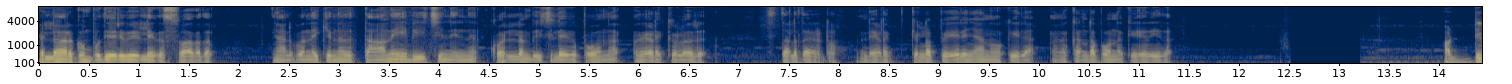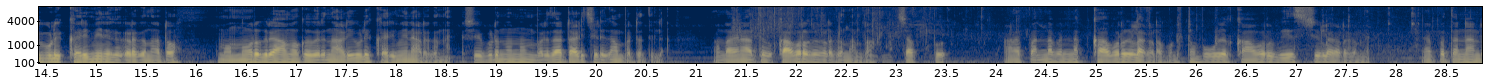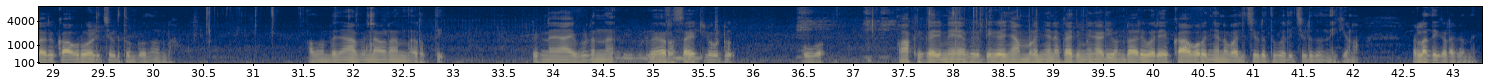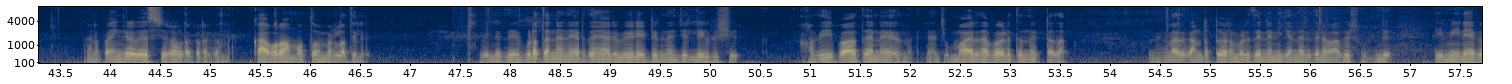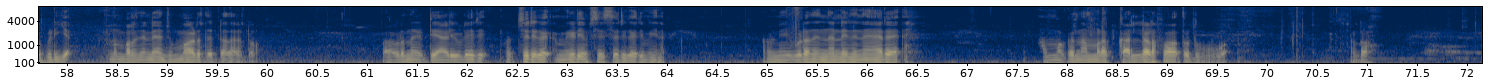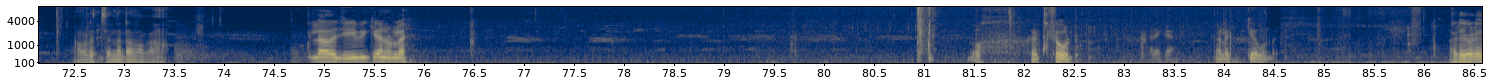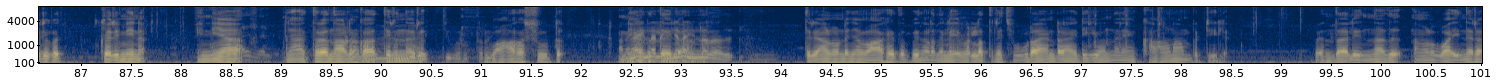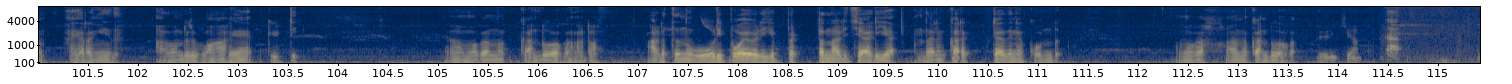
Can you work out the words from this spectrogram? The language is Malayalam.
എല്ലാവർക്കും പുതിയൊരു വീട്ടിലേക്ക് സ്വാഗതം. ഞാനിപ്പോൾ നിൽക്കുന്നത് താനേ ബീച്ചിൽ നിന്ന് കൊല്ലം ബീച്ചിലേക്ക് പോകുന്ന ഇടയ്ക്കുള്ള ഒരു സ്ഥലത്താണ് കേട്ടോ. എന്റെ ഇടയ്ക്കുള്ള പേര് ഞാൻ നോക്കിയില്ല. അങ്ങനെ കണ്ടപ്പോൾ ഒന്ന് കയറിയതാണ് അടിപൊളി കരിമീനൊക്കെ കിടക്കുന്ന കേട്ടോ. മുന്നൂറ് ഗ്രാമൊക്കെ വരുന്ന അടിപൊളി കരിമീനാണ് കിടക്കുന്നത് പക്ഷേ ഇവിടെ നിന്നൊന്നും വലുതായിട്ട് അടിച്ചെടുക്കാൻ പറ്റത്തില്ല. അതുകൊണ്ട് അതിനകത്ത് കവറൊക്കെ കിടക്കുന്നുണ്ടോ? ചപ്പ്. അങ്ങനെ പന്ന പന്ന കവറുകളാണ് കിടക്കുന്നത് ഇഷ്ടംപോലെ കവർ വേസ്റ്റുകളാണ് കിടക്കുന്നത് ഞാൻ ഇപ്പോൾ തന്നെ എന്റെ ഒരു കവറും അടിച്ചെടുത്തുകൊണ്ട് വന്നുണ്ടോ അതുകൊണ്ട് ഞാൻ പിന്നെ അവിടെ നിർത്തി. പിന്നെ ഞാൻ ഇവിടുന്ന് വേറെ സൈറ്റിലോട്ട് പോവുക ബാക്കി കരിമീനൊക്കെ കിട്ടിക്കഴിഞ്ഞാൽ നമ്മളിങ്ങനെ കരിമീൻ അടി കൊണ്ടാലും ഒരേ കവർ ഇങ്ങനെ വലിച്ചെടുത്ത് വലിച്ചെടുത്ത് നിൽക്കണം വെള്ളത്തിൽ കിടക്കുന്നത് അങ്ങനെ ഭയങ്കര വേസ്റ്റുകൾ അവിടെ കിടക്കുന്നത് കവറാണ് മൊത്തം വെള്ളത്തിൽ പിന്നെ ഇത് ഇവിടെ തന്നെ നേരത്തെ ഞാൻ ഒരു വീഡിയോ ഇട്ടിരുന്ന ജെല്ലി ഫിഷ് അത് ഈ ഭാഗത്ത് തന്നെയായിരുന്നു. ഞാൻ ചുമ്മാ ഇരുന്നപ്പോൾ എടുത്തുനിന്ന് ഇട്ടതാണ് നിങ്ങളത് കണ്ടിട്ട് വരുമ്പോഴത്തേന് എനിക്ക് അന്നേരത്തിന് ബാക്കി ഷൂട്ടിന്റെ ഈ മീനെയൊക്കെ പിടിക്കാം എന്നും പറഞ്ഞിട്ട് ഞാൻ ചുമ്മാ എടുത്തിട്ടതാ കേട്ടോ. അപ്പോൾ അവിടെ നിന്ന് കിട്ടിയ അടിപൊളി ഒരു കൊച്ചൊരു മീഡിയം സൈസ് ഒരു കരിമീൻ അതുകൊണ്ട് ഇവിടെ നിന്നുണ്ടെങ്കിൽ നേരെ നമുക്ക് നമ്മുടെ കല്ലട ഭാഗത്തോട്ട് പോവാം. കേട്ടോ. അവിടെ ചെന്നിട്ട് നമുക്ക് കാണാം. ഇല്ലാതെ ജീവിക്കാനുള്ള ഓ ഹെഡ് ഷോട്ട് തലയ്ക്കുണ്ട് അടിപൊളി ഒരു കൊ- ഇനിയ ഞാൻ ഇത്ര നാളും കാത്തിരുന്നൊരു വാഹ ഷൂട്ട് അത്. ഇത്രയും നാളുകൊണ്ട് ഞാൻ വാഹയെ തപ്പി നടന്നില്ല? ഈ വെള്ളത്തിന് ചൂടായതുകൊണ്ടായിരിക്കും ഒന്നിനെയും കാണാൻ പറ്റിയില്ല. അപ്പോൾ എന്തായാലും ഇന്നത് നമ്മൾ വൈകുന്നേരം ഇറങ്ങിയത്. അതുകൊണ്ടൊരു വാഹ കിട്ടി. നമുക്കൊന്ന് കണ്ടു നോക്കാം കേട്ടോ. അടുത്തുനിന്ന് ഓടിപ്പോയ വഴിക്ക് പെട്ടെന്ന് അടിച്ച് അടിയാ. എന്തായാലും കറക്റ്റ് അതിനെ കൊണ്ട്. നമുക്ക് അതൊന്ന് കണ്ടു നോക്കാം.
